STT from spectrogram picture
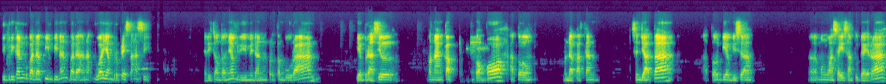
diberikan kepada pimpinan pada anak buah yang berprestasi. Jadi contohnya di medan pertempuran dia berhasil menangkap tokoh atau mendapatkan senjata atau dia bisa menguasai satu daerah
